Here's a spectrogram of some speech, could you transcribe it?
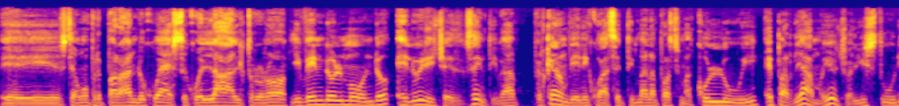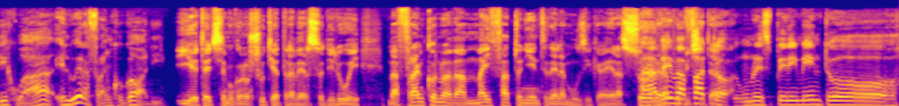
eh, stiamo preparando questo e quell'altro, no? Gli vendo il mondo e lui dice, senti, ma perché non vieni qua settimana prossima con lui e parliamo? Io ho gli studi qua e lui era Franco Godi. Io e te ci siamo conosciuti attraverso di lui, ma Franco non aveva mai fatto niente nella musica, era solo aveva fatto fatto un esperimento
